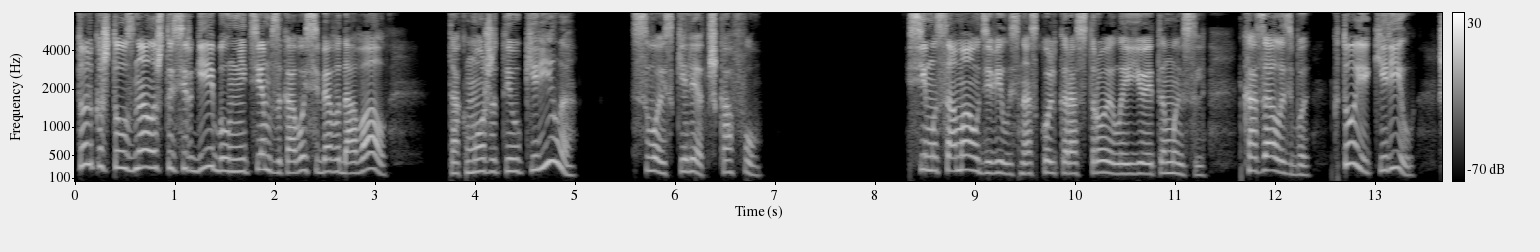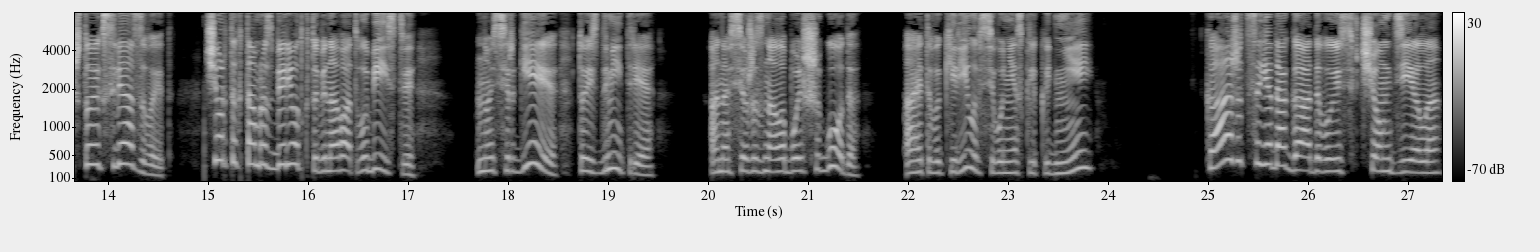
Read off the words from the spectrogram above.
только что узнала, что Сергей был не тем, за кого себя выдавал. Так может, и у Кирилла свой скелет в шкафу? Сима сама удивилась, насколько расстроила ее эта мысль. Казалось бы, кто ей Кирилл? Что их связывает? Черт их там разберет, кто виноват в убийстве. Но Сергея, то есть Дмитрия, она все же знала больше года, а этого Кирилла всего несколько дней. «Кажется, я догадываюсь, в чем дело»,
